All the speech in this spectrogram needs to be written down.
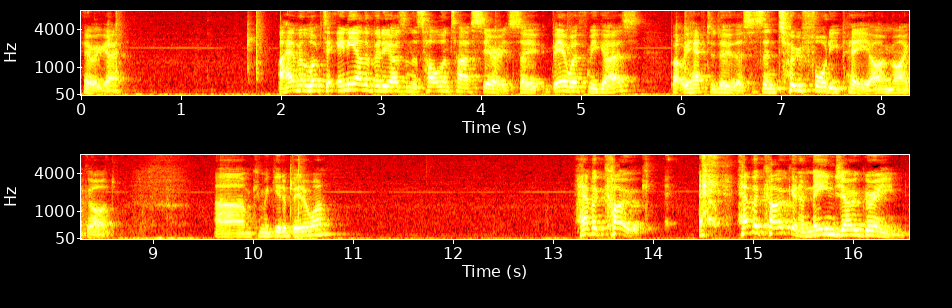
Here we go. I haven't looked at any other videos in this whole entire series, so bear with me, guys. But we have to do this. It's in 240p. Oh my god. Um, can we get a better one? Have a Coke. Have a Coke and a Mean Joe Greene.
